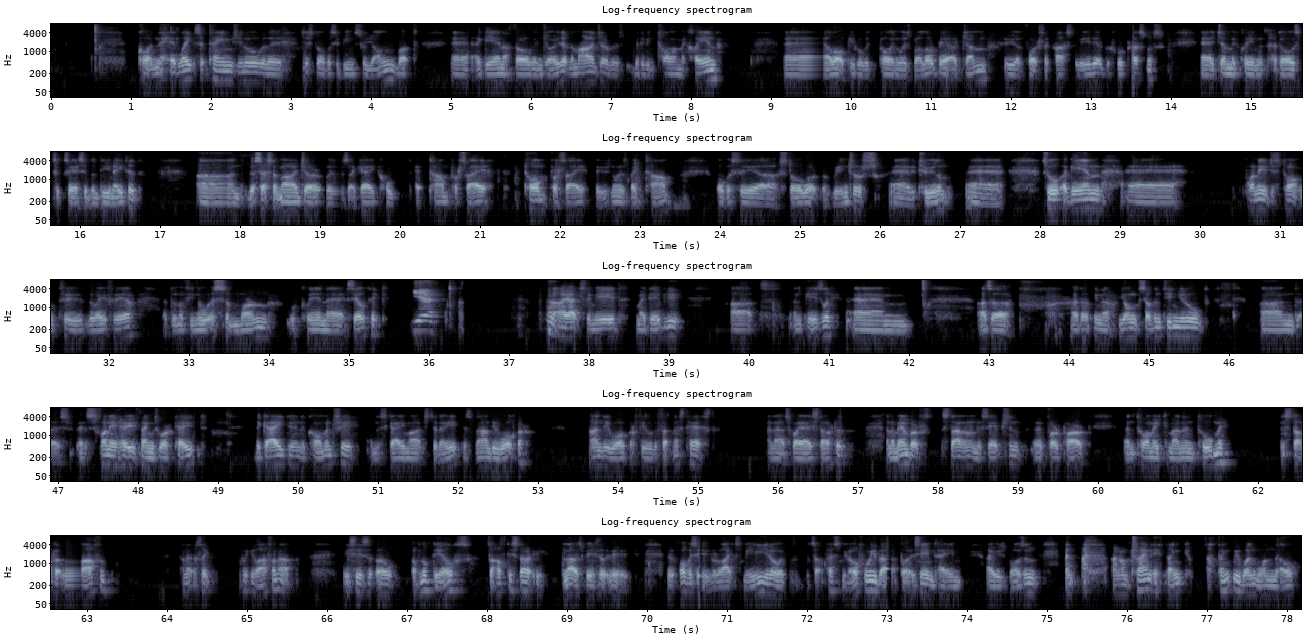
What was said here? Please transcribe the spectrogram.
caught in the headlights at times, you know, with the, just obviously being so young. But uh, again, I thoroughly enjoyed it. The manager was would have been Tommy McLean. Uh, a lot of people would probably know his brother better, Jim, who unfortunately passed away there before Christmas. Uh, Jim McLean had all his success at Dundee United. And the assistant manager was a guy called Tom Forsyth, Tom Forsyth, who was known as Big Tom obviously a stalwart of Rangers, uh, the two of them. Uh, so again, uh, funny just talking to the wife there. I don't know if you noticed St Mirren were playing uh, Celtic. Yeah. I actually made my debut at in Paisley um, as a I'd have been a young 17 year old, and it's, it's funny how things work out. The guy doing the commentary in the Sky match tonight is Andy Walker. Andy Walker failed the fitness test, and that's why I started. And I remember standing on reception at Fir Park and Tommy came in and told me and started laughing. And I was like, what are you laughing at? He says, oh, I've nobody else, so I have to start you. And that was basically, obviously it relaxed me, you know, it sort of pissed me off a wee bit, but at the same time, I was buzzing. And and I'm trying to think, I think we won 1 0.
